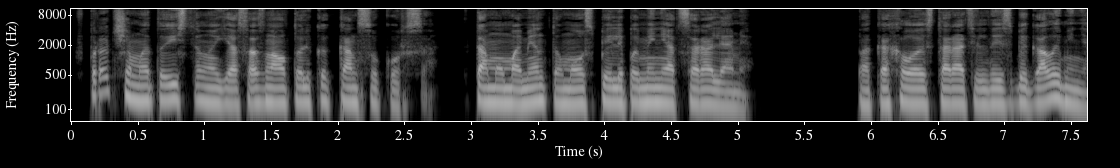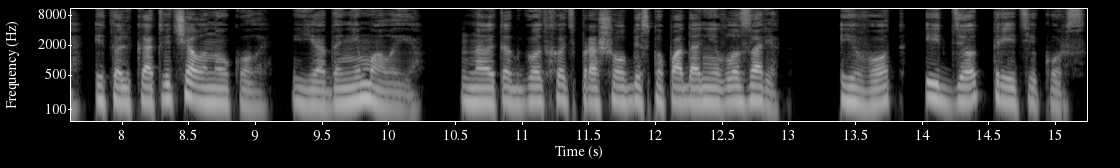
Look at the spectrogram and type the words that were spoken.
Впрочем, эту истину я осознал только к концу курса. К тому моменту мы успели поменяться ролями. Пока Хлоя старательно избегала меня и только отвечала на уколы, я донимал ее. Но этот год хоть прошел без попадания в лазарет. И вот идет третий курс.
